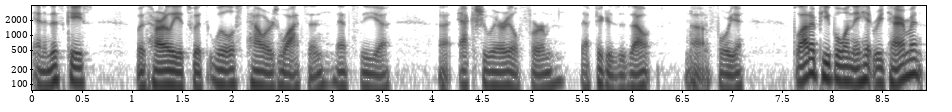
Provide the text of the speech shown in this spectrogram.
And in this case, with Harley, it's with Willis Towers Watson. That's the uh, uh, actuarial firm that figures this out uh, for you. But a lot of people, when they hit retirement,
